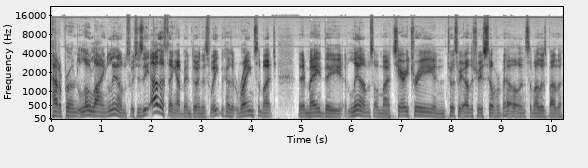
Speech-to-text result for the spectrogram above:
how to prune low lying limbs, which is the other thing I've been doing this week because it rained so much that it made the limbs on my cherry tree and two or three other trees, silver bell and some others by the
